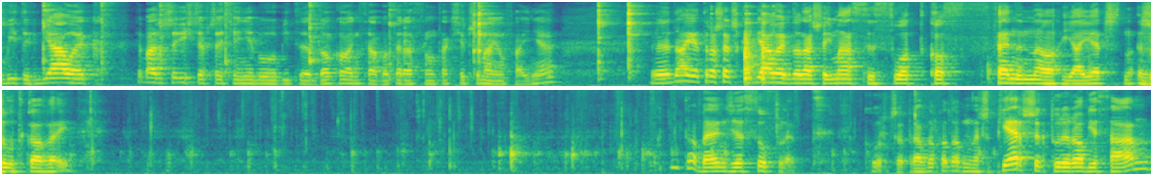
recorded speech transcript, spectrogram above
ubitych białek. Chyba rzeczywiście wcześniej nie były ubite do końca, bo teraz są tak się trzymają fajnie. Yy, daję troszeczkę białek do naszej masy słodko-senno-jajeczno-żółtkowej. I to będzie suflet. Kurczę, prawdopodobnie. Znaczy pierwszy, który robię sam,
